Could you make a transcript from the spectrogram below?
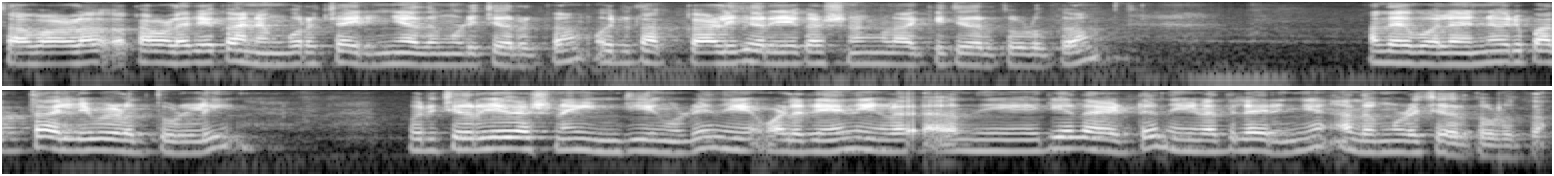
സവാള വളരെ കനം കുറച്ച് അരിഞ്ഞ് അതും കൂടി ചേർക്കാം. ഒരു തക്കാളി ചെറിയ കഷ്ണങ്ങളാക്കി ചേർത്ത് കൊടുക്കാം. അതേപോലെ തന്നെ ഒരു പത്ത് അല്ലി വെളുത്തുള്ളി ഒരു ചെറിയ കഷ്ണം ഇഞ്ചിയും കൂടി വളരെ നീള നേരിയതായിട്ട് നീളത്തിലരിഞ്ഞ് അതും കൂടി ചേർത്ത് കൊടുക്കാം.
